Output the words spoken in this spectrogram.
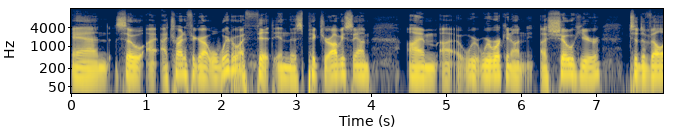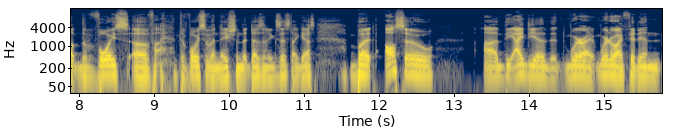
And so I, I try to figure out well where do I fit in this picture. Obviously, I'm I'm uh, we're, we're working on a show here to develop the voice of the voice of a nation that doesn't exist, I guess, but also uh, the idea that where I where do I fit in?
